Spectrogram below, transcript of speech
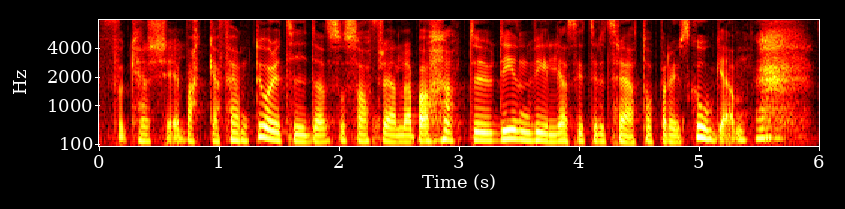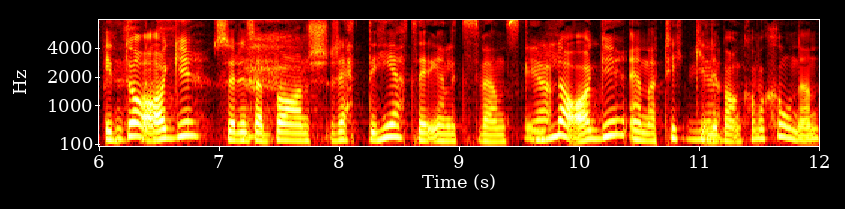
för kanske backa 50 år i tiden så sa föräldrar bara att du, din vilja sitter i trädtopparna i skogen. Idag så är det så här barns rättigheter enligt svensk Ja. lag, en artikel Ja. i barnkonventionen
